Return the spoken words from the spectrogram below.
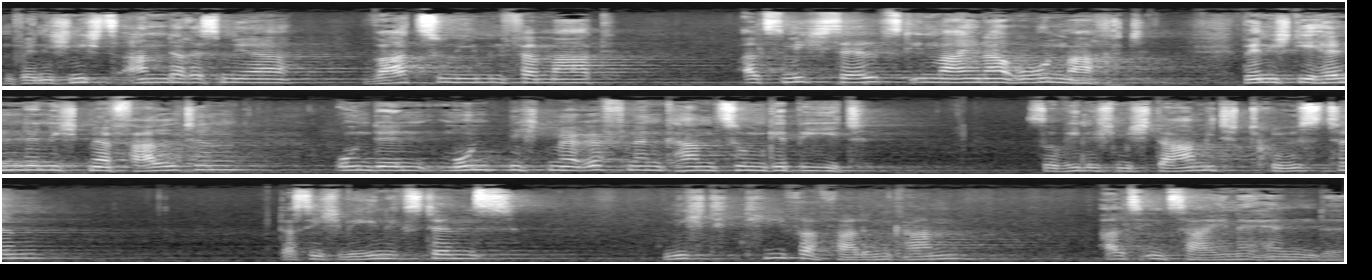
Und wenn ich nichts anderes mehr wahrzunehmen vermag, als mich selbst in meiner Ohnmacht, wenn ich die Hände nicht mehr falten und den Mund nicht mehr öffnen kann zum Gebet, so will ich mich damit trösten, dass ich wenigstens nicht tiefer fallen kann als in seine Hände.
